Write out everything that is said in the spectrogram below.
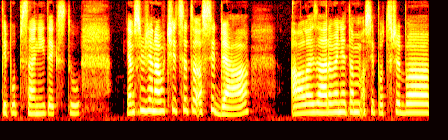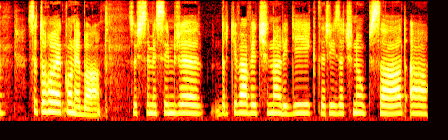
typu psaní textů. Já myslím, že naučit se to asi dá, ale zároveň je tam asi potřeba se toho jako nebát. Což si myslím, že drtivá většina lidí, kteří začnou psát a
